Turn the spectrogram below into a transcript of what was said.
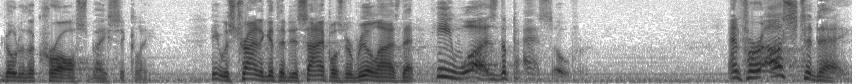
go to the cross, basically. He was trying to get the disciples to realize that he was the Passover. And for us today,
